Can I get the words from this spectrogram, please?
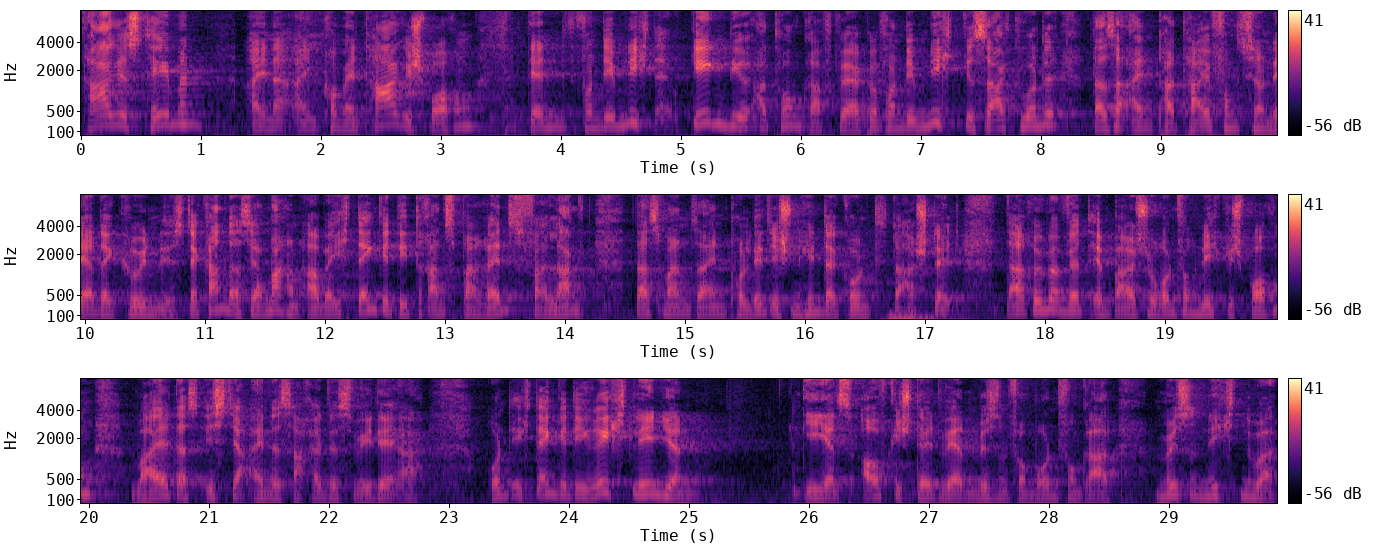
Tagesthemen eine, ein Kommentar gesprochen, denn von dem nicht gegen die Atomkraftwerke, von dem nicht gesagt wurde, dass er ein Parteifunktionär der Grünen ist. Der kann das ja machen, aber ich denke, die Transparenz verlangt, dass man seinen politischen Hintergrund darstellt. Darüber wird im Bayerischen Rundfunk nicht gesprochen, weil das ist ja eine Sache des WDR. Und ich denke, die Richtlinien, die jetzt aufgestellt werden müssen vom Rundfunkrat, müssen nicht nur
